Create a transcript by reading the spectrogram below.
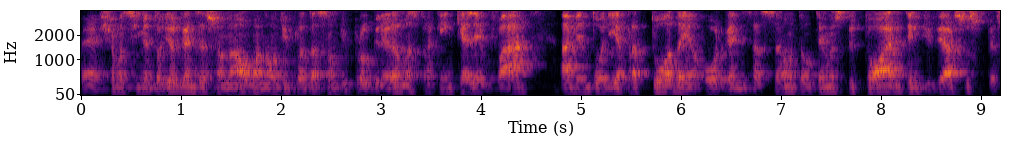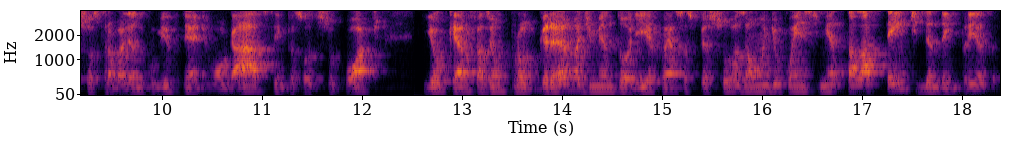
é, chama-se Mentoria Organizacional, manual de implantação de programas para quem quer levar a mentoria para toda a organização. Então, tem um escritório, tem diversas pessoas trabalhando comigo, tem advogados, tem pessoas de suporte, e eu quero fazer um programa de mentoria com essas pessoas, onde o conhecimento está latente dentro da empresa.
